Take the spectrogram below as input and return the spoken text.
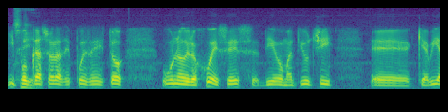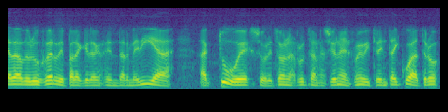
y Sí. pocas horas después de esto uno de los jueces Diego Matiucci eh, que había dado luz verde para que la gendarmería actúe sobre todo en las rutas nacionales 9 y 34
